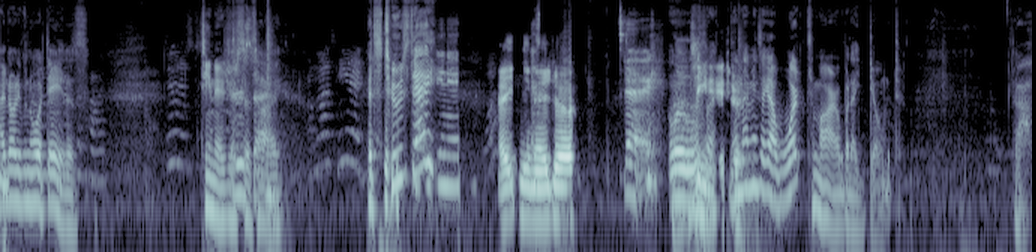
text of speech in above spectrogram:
I don't even know what day it is. Dude, Teenager says hi. I'm not a teenager. It's Tuesday? Teenage Hey, teenager. day. Hello. Well, Teenager. that means I got work tomorrow, but I don't. Ah,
